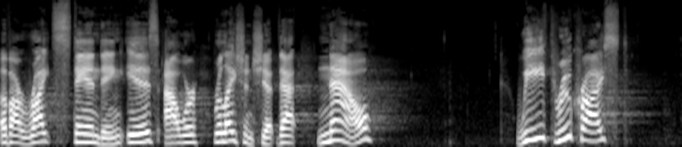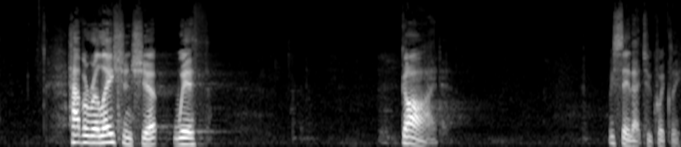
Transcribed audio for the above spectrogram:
of our right standing is our relationship. That now we, through Christ, have a relationship with God. We say that too quickly.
